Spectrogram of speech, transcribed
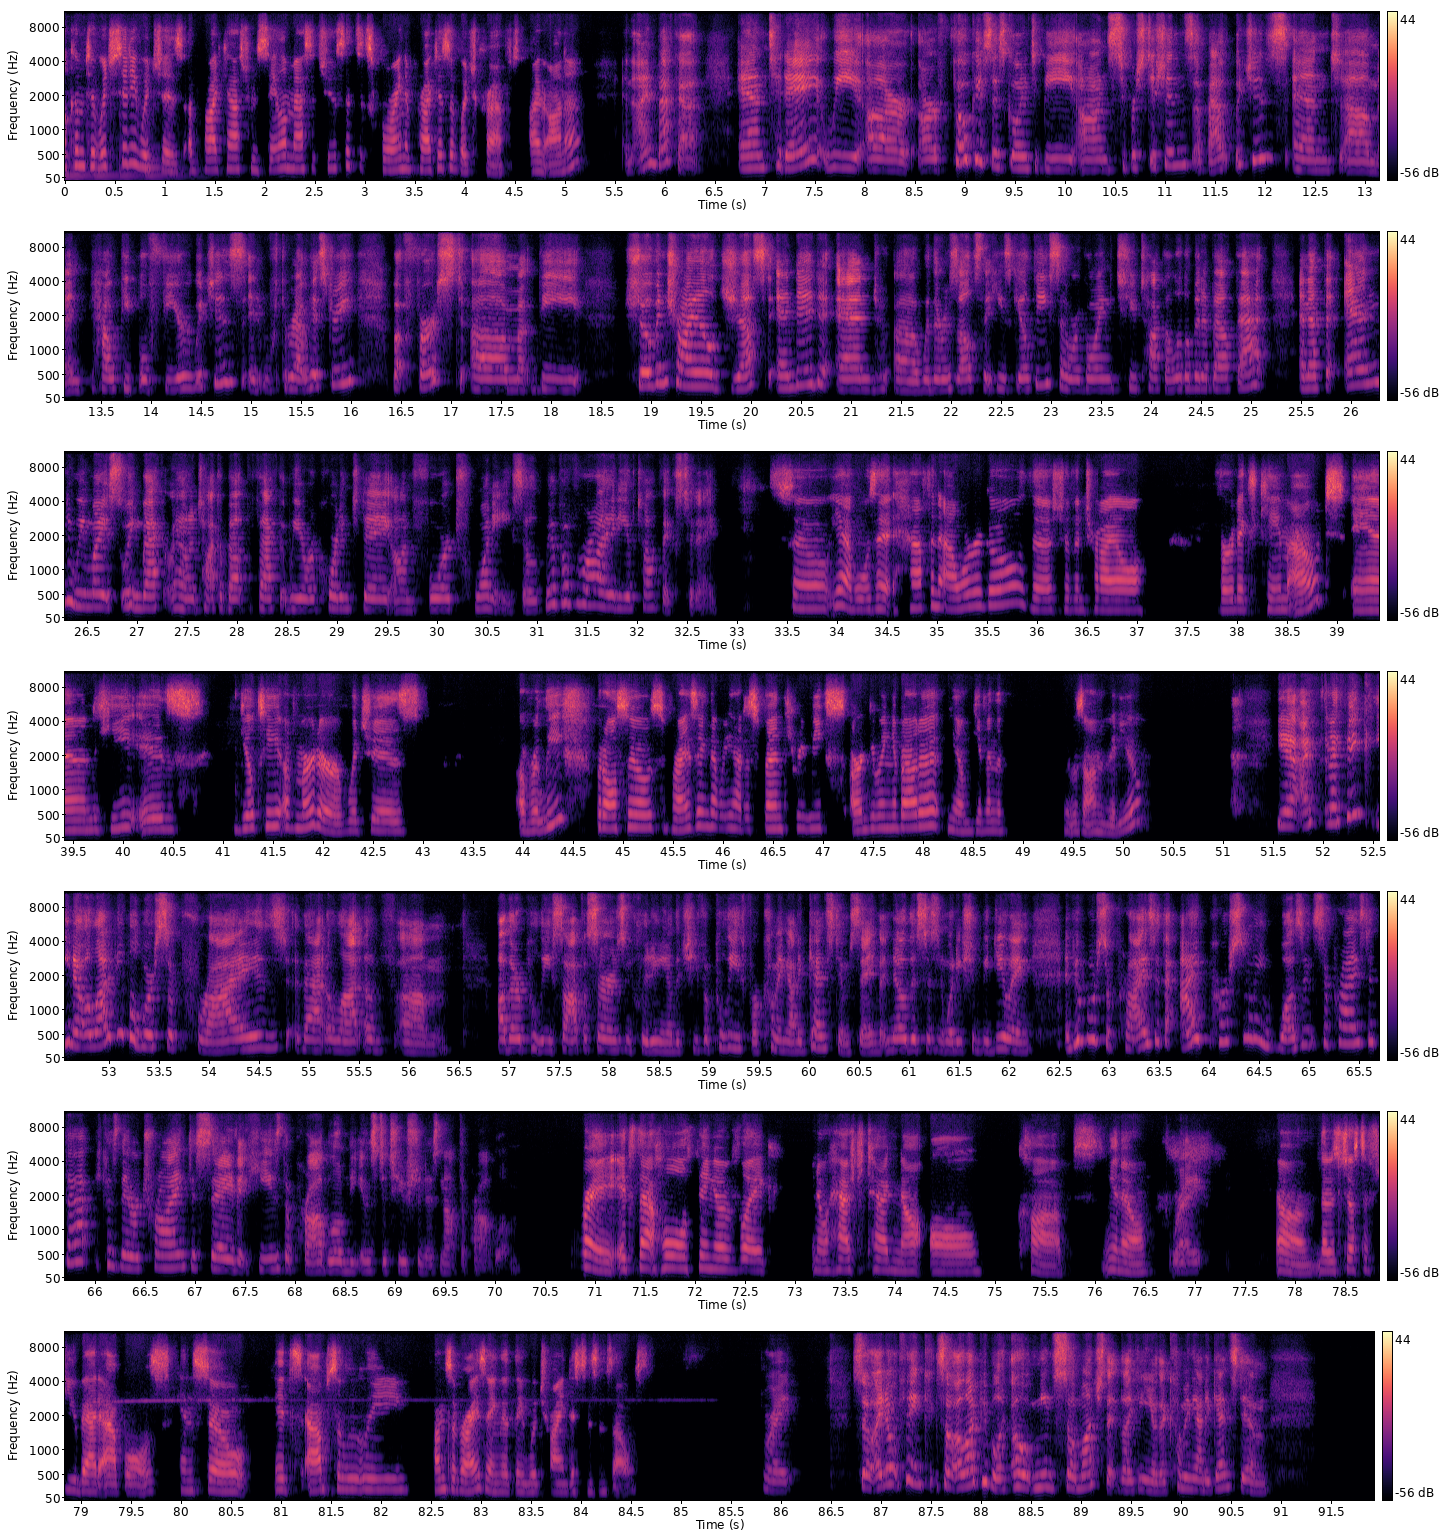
Welcome to Witch City Witches, a podcast from Salem, Massachusetts, exploring the practice of witchcraft. I'm Anna. And I'm Becca. And today we are our focus is going to be on superstitions about witches and um, and how people fear witches throughout history. But first, um, the Chauvin trial just ended and uh, with the results that he's guilty. So we're going to talk a little bit about that. And at the end, we might swing back around and talk about the fact that we are recording today on 420. So we have a variety of topics today. So, yeah, what was it? Half an hour ago, the Chauvin trial verdict came out, and he is guilty of murder, which is a relief, but also surprising that we had to spend three weeks arguing about it, you know, given that it was on video. Yeah, I, and I think, you know, a lot of people were surprised that a lot of um, other police officers, including, you know, the chief of police, were coming out against him saying that, no, this isn't what he should be doing. And people were surprised at that. I personally wasn't surprised at that because they were trying to say that he's the problem, the institution is not the problem. Right. It's that whole thing of like, you know hashtag not all cops you know? Right. Um that is just a few bad apples and so it's absolutely unsurprising that they would try and distance themselves. Right. So i don't think so a lot of people like oh it means so much that like you know they're coming out against him.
